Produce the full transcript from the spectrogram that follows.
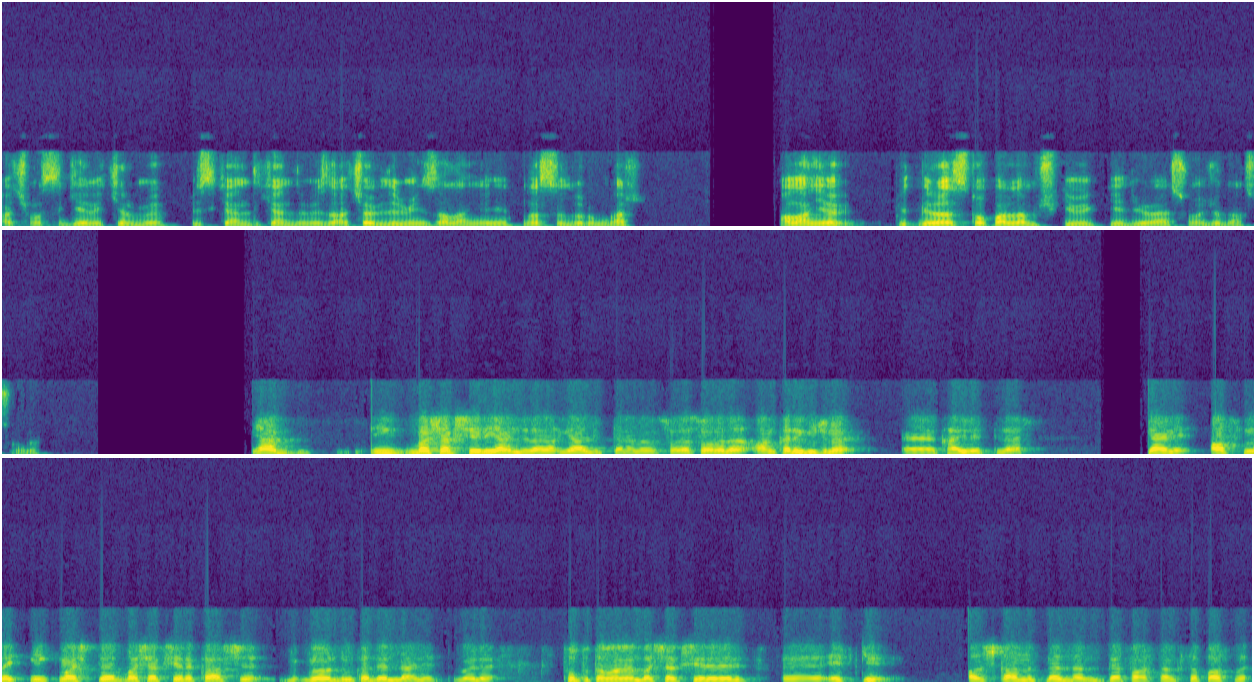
Açması gerekir mi? Biz kendi kendimize açabilir miyiz Alanya'yı? Nasıl durumlar? Alanya biraz toparlamış gibi geliyor Ersun Hoca'dan sonra. Ya Başakşehir'i yendiler geldikten hemen sonra. Sonra da Ankara gücüne e, kaybettiler. Yani aslında ilk maçta Başakşehir'e karşı gördüğüm kadarıyla hani böyle topu tamamen Başakşehir'e verip e, eski alışkanlıklarından defanstan kısa pasla,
